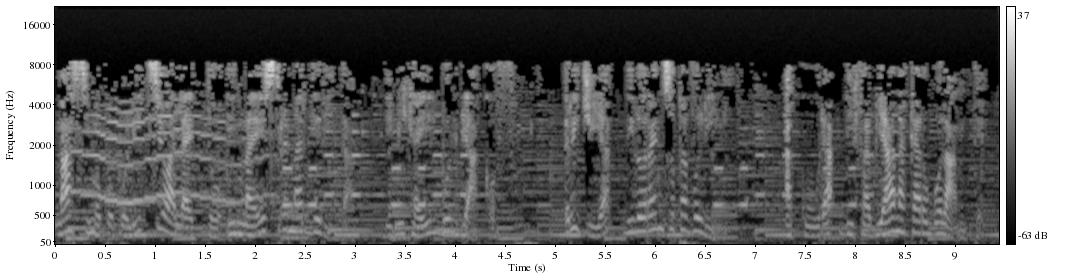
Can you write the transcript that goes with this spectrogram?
Massimo Popolizio ha letto Il maestro e Margherita di Mikhail Bulgakov, regia di Lorenzo Pavolini, a cura di Fabiana Carobolante.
